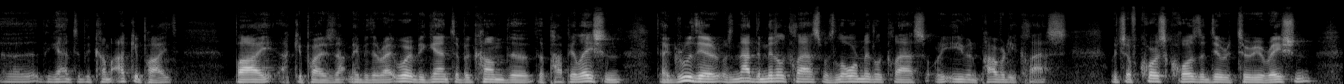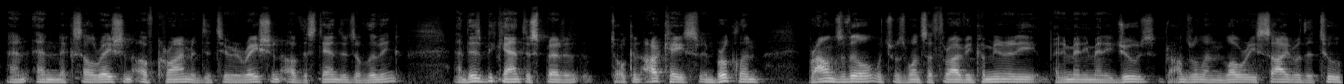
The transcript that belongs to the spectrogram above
uh, began to become occupied by occupied is not maybe the right word, began to become the, the population that grew there it was not the middle class, was lower middle class or even poverty class, which of course caused a deterioration and, and an acceleration of crime, a deterioration of the standards of living. And this began to spread, uh, talk in our case in Brooklyn, Brownsville, which was once a thriving community, many, many, many Jews. Brownsville and Lower East Side were the two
